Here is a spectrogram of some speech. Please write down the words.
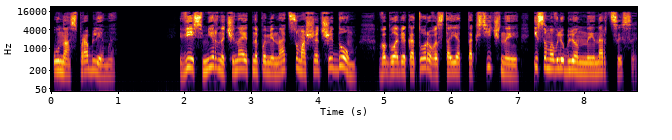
у нас проблемы. Весь мир начинает напоминать сумасшедший дом, во главе которого стоят токсичные и самовлюбленные нарциссы.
